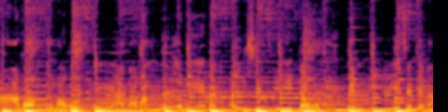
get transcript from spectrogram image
หาของจะมาหุ่นเกต่บังเธอแม่เป็นไปสิบปีเจ้าเป็นปีเสเป็น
